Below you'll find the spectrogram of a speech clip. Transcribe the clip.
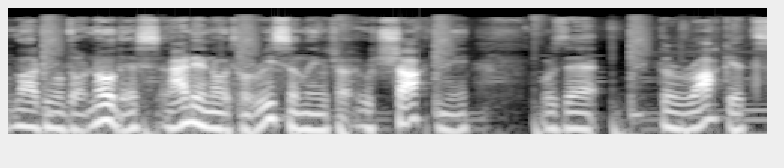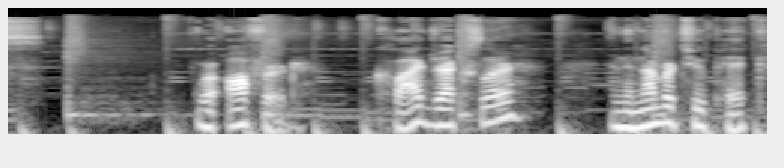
a lot of people don't know this, and I didn't know it until recently, which, uh, which shocked me, was that the Rockets were offered Clyde Drexler and the number two pick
